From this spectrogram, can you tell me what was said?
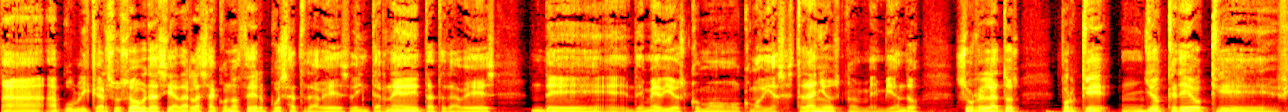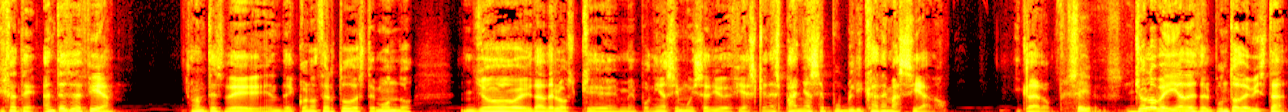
a, a publicar sus obras y a darlas a conocer pues a través de internet, a través de, de medios como, como Días Extraños, enviando sus relatos, porque yo creo que, fíjate, antes decía, antes de, de conocer todo este mundo, yo era de los que me ponía así muy serio y decía, es que en España se publica demasiado. Y claro, Sí, yo lo veía desde el punto de vista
